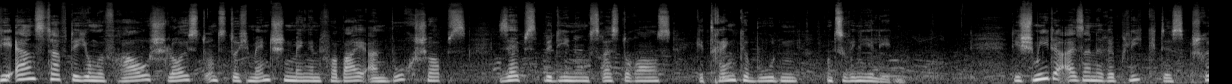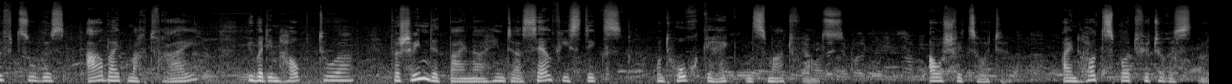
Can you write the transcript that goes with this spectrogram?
Die ernsthafte junge Frau schleust uns durch Menschenmengen vorbei an Buchshops, Selbstbedienungsrestaurants, Getränkebuden und Souvenirläden. Die schmiedeeiserne Replik des Schriftzuges Arbeit macht frei über dem Haupttor verschwindet beinahe hinter Selfie-Sticks und hochgereckten Smartphones. Auschwitz heute. Ein Hotspot für Touristen.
